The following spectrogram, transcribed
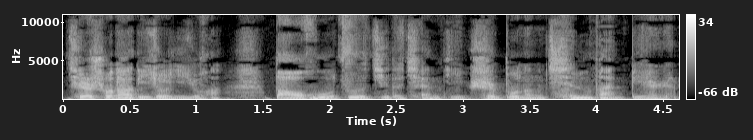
其实说到底就一句话：保护自己的前提是不能侵犯别人。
